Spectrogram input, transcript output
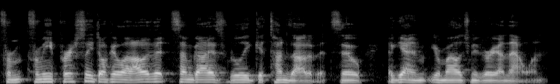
for for me personally, don't get a lot out of it. Some guys really get tons out of it. So again, your mileage may vary on that one.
